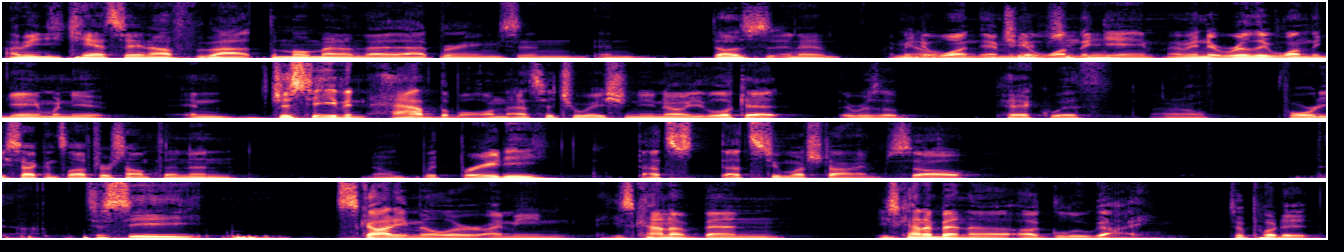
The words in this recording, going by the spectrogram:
I mean, you can't say enough about the momentum that that brings and and does in a. I mean, know, it won. I mean, it won the championship game. I mean, it really won the game when you and just to even have the ball in that situation. You know, you look at there was a pick with I don't know forty seconds left or something, and you know with Brady, that's that's too much time. So to see Scotty Miller, I mean, he's kind of been he's kind of been a, a glue guy to put it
